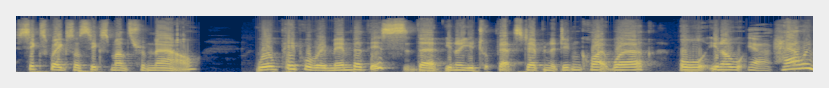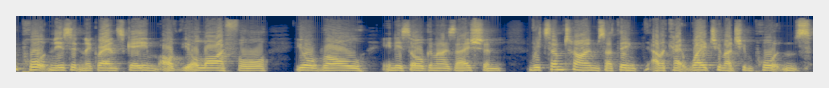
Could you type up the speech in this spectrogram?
six weeks or six months from now, will people remember this? That, you know, you took that step and it didn't quite work? Or, you know, yeah. how important is it in the grand scheme of your life or your role in this organization? we sometimes, I think, allocate way too much importance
